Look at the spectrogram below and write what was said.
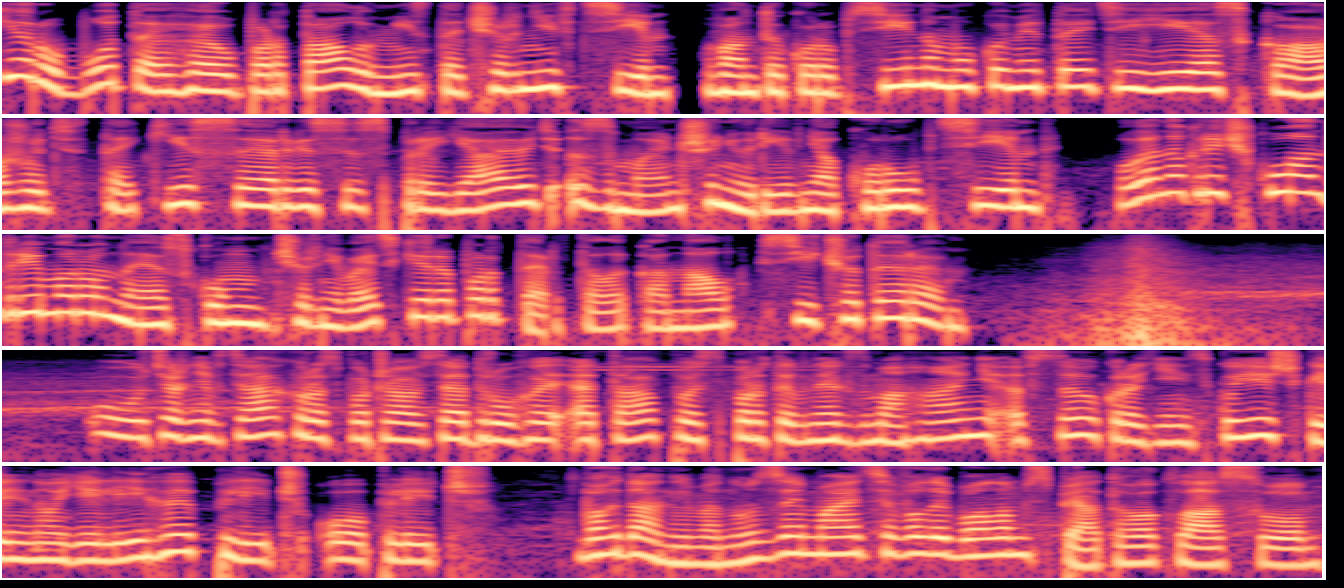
є робота геопорталу міста Чернівці. В антикорупційному комітеті ЄС кажуть, такі сервіси сприяють зменшенню рівня корупції. Олена Крічко, Андрій Миронеску, Чернівецький репортер, телеканал Сі 4 У Чернівцях розпочався другий етап спортивних змагань Всеукраїнської шкільної ліги Пліч-опліч. Богдан Іванус займається волейболом з 5 класу.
